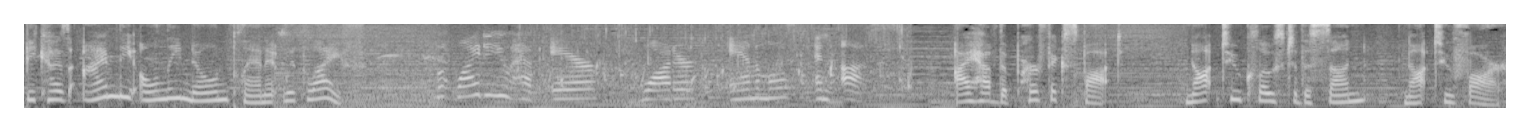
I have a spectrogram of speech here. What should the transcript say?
because I'm the only known planet with life. But why do you have air, water, animals, and us? I have the perfect spot. Not too close to the sun, not too far.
